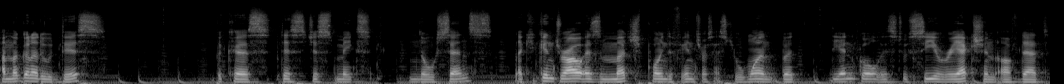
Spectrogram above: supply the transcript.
I'm not gonna do this because this just makes no sense. Like you can draw as much point of interest as you want, but the end goal is to see a reaction of that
